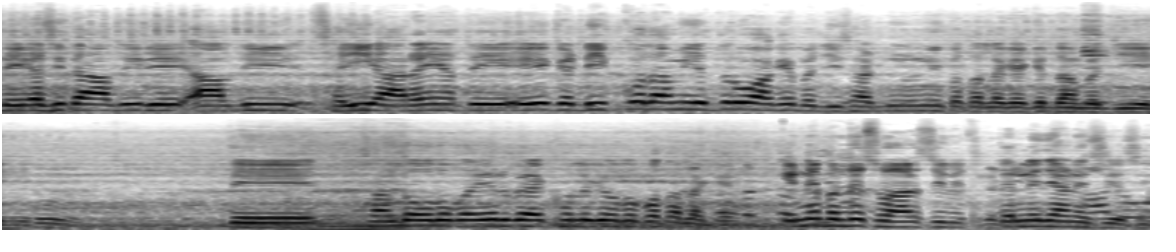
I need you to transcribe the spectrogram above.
ਤੇ ਅਸੀਂ ਤਾਂ ਆਪਦੀ ਰੇ- ਆਪਦੀ ਸਹੀ ਆ ਰਹੇ ਹਾਂ ਤੇ ਇਹ ਗੱਡੀ ਇੱਕੋ ਦਮ ਹੀ ਇਧਰੋਂ ਆ ਕੇ ਵੱਜੀ। ਸਾਨੂੰ ਨਹੀਂ ਪਤਾ ਲੱਗਿਆ ਕਿੱਦਾਂ ਵੱਜੀ ਇਹ। ਤੇ ਸਾਨੂੰ ਤਾਂ ਉਦੋਂ ਪਤਾ 에ਅਰ गया ਖੁੱਲ ਗਿਆ ਉਦੋਂ ਪਤਾ ਲੱਗਿਆ। ਕਿੰਨੇ ਬੰਦੇ ਸਵਾਰ ਸੀ ਵਿੱਚ ਗੱਡੀ ਤਿੰਨੇ ਜਾਣੇ ਸੀ ਅਸੀਂ।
